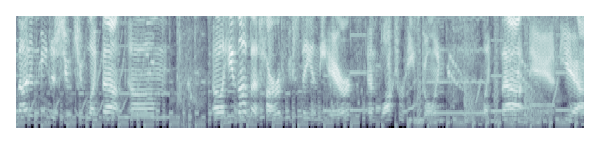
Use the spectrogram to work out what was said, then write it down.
I didn't mean to shoot you like that. Um, uh, he's not that hard if you stay in the air and watch where he's going. Like that, and yeah.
